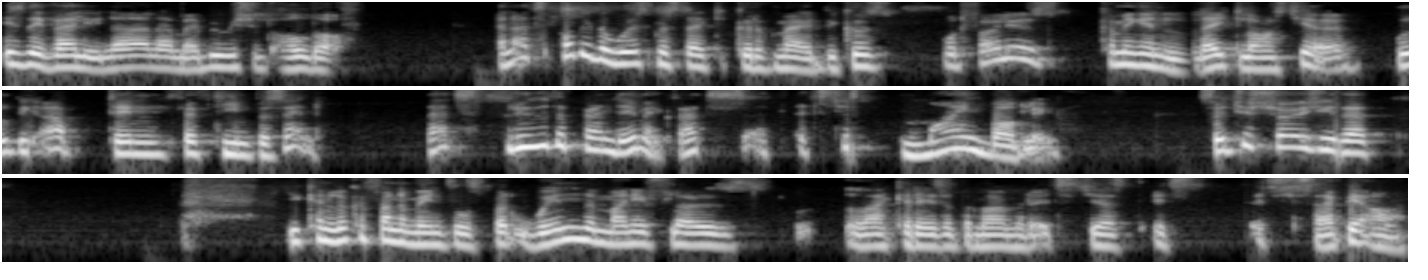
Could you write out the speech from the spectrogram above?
is there value? No, no, maybe we should hold off. And that's probably the worst mistake you could have made because portfolios coming in late last year will be up 10, 15%. That's through the pandemic. That's it's just mind boggling. So it just shows you that you can look at fundamentals, but when the money flows like it is at the moment, it's just it's it's just happy hour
